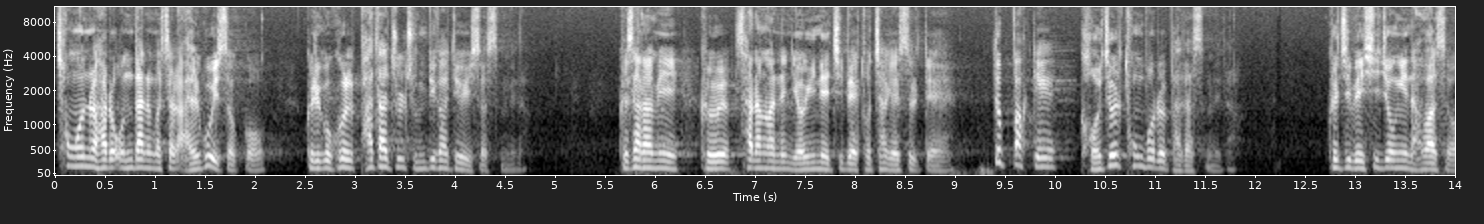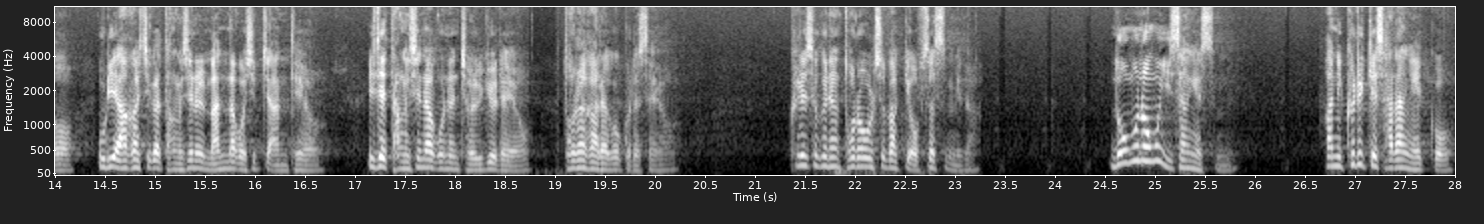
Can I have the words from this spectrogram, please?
청혼을 하러 온다는 것을 알고 있었고 그리고 그걸 받아줄 준비가 되어 있었습니다. 그 사람이 그 사랑하는 여인의 집에 도착했을 때 뜻밖의 거절 통보를 받았습니다. 그 집에 시종이 나와서 우리 아가씨가 당신을 만나고 싶지 않대요. 이제 당신하고는 절교래요. 돌아가라고 그러세요. 그래서 그냥 돌아올 수밖에 없었습니다. 너무너무 이상했습니다. 아니, 그렇게 사랑했고,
